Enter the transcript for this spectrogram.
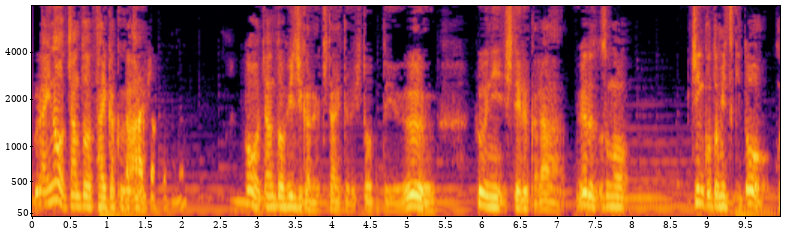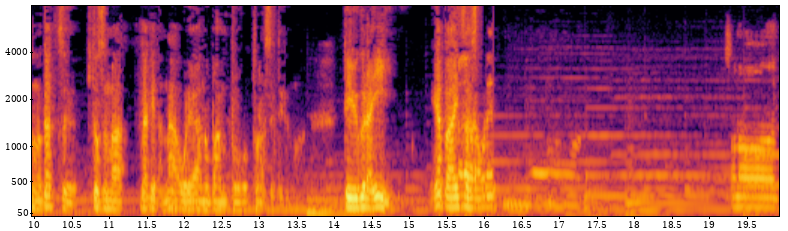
ぐらいのちゃんと体格がある。人と、ちゃんとフィジカル鍛えてる人っていう風にしてるから、いわゆるその、チンコとミツキと、そのガッツ人妻だけだな、俺あのバンプを取らせてるのは。っていうぐらい、やっぱあいつは、俺、その、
